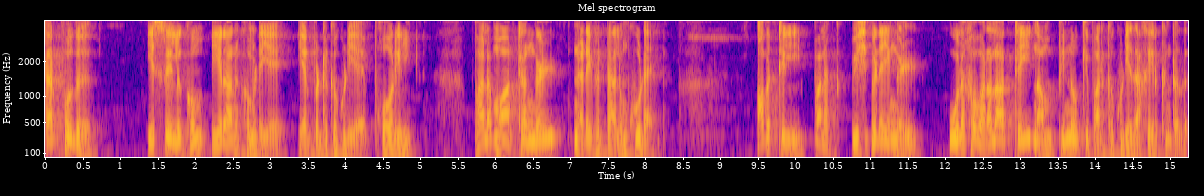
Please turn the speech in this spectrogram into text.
தற்போது இஸ்ரேலுக்கும் ஈரானுக்கும் இடையே ஏற்பட்டிருக்கக்கூடிய போரில் பல மாற்றங்கள் நடைபெற்றாலும் கூட அவற்றில் பல விஷ விடயங்கள் உலக வரலாற்றை நாம் பின்னோக்கி பார்க்கக்கூடியதாக இருக்கின்றது.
